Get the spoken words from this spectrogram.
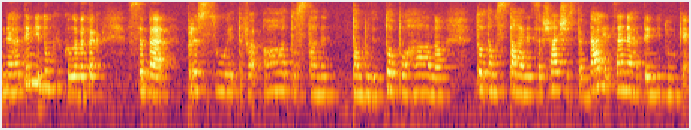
негативні думки, коли ви так себе пресуєте, ви а, то стане, там буде то погано, то там станеться, ще щось і так далі. Це негативні думки,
